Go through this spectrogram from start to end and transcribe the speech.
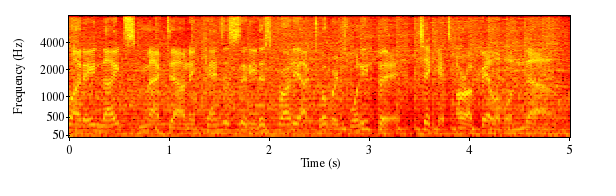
Friday Night SmackDown in Kansas City this Friday, October 25th. Tickets are available now.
